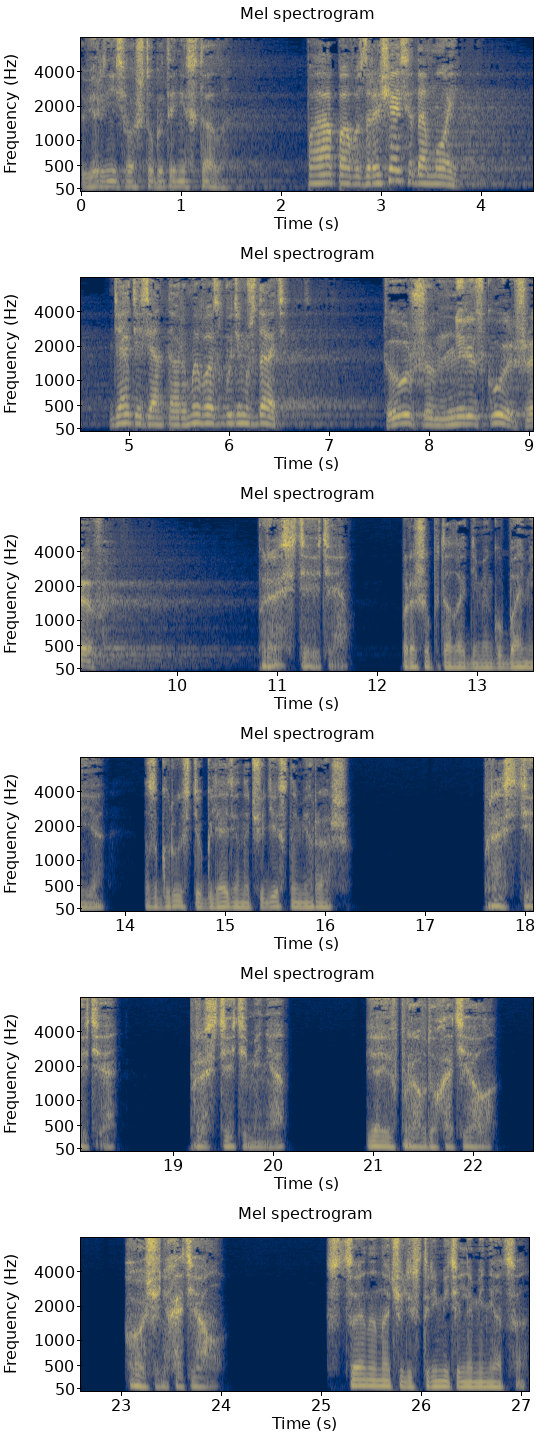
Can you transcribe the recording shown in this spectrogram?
Вернись во что бы ты ни стало. Папа, возвращайся домой. Дядя Зянтар, мы вас будем ждать. Ты уж не рискуй, шеф. Простите, прошептал одними губами я, с грустью глядя на чудесный мираж. Простите, простите меня. Я и вправду хотел. Очень хотел. Сцены начали стремительно меняться.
